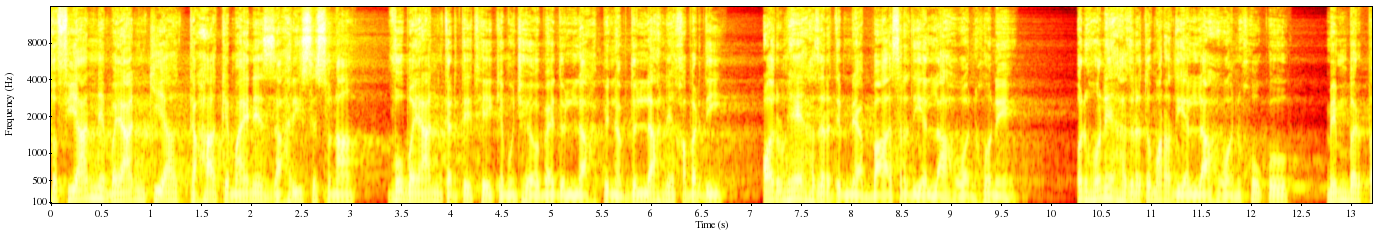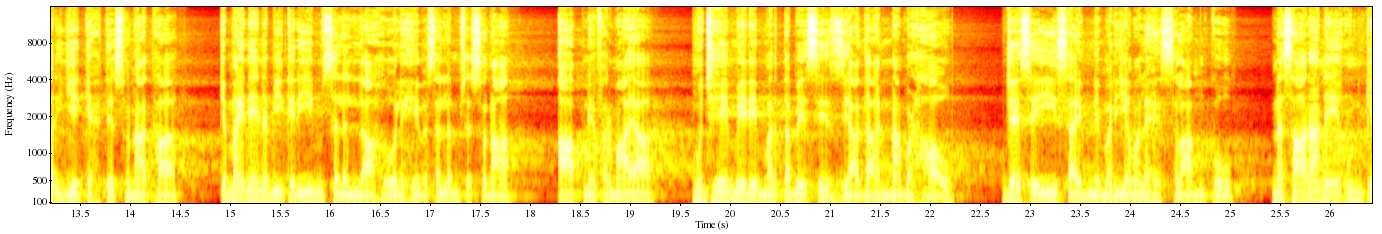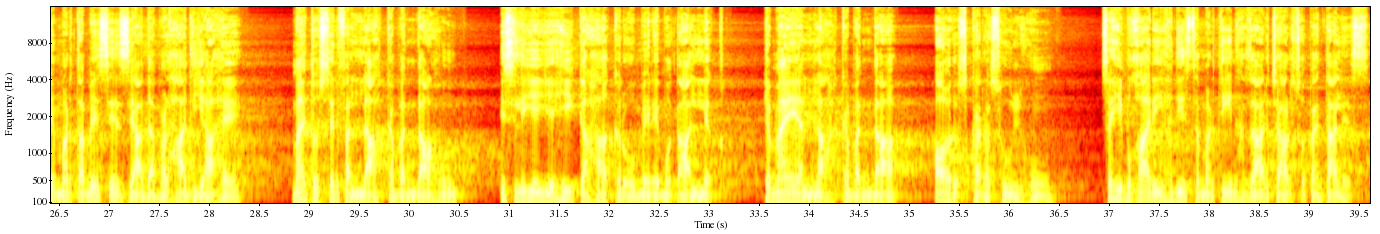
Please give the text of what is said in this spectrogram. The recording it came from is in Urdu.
سفیان نے بیان کیا، کہا کہ میں نے ظاہری سے سنا، وہ بیان کرتے تھے کہ مجھے عبید اللہ بن عبداللہ نے خبر دی اور انہیں حضرت ابن عباس رضی اللہ عنہ نے، انہوں نے حضرت عمر رضی اللہ عنہ کو ممبر پر یہ کہتے سنا تھا کہ میں نے نبی کریم صلی اللہ علیہ وسلم سے سنا، آپ نے فرمایا، مجھے میرے مرتبے سے زیادہ نہ بڑھاؤ۔ جیسے عیسیٰ ابن مریم علیہ السلام کو نصارہ نے ان کے مرتبے سے زیادہ بڑھا دیا ہے۔ میں تو صرف اللہ کا بندہ ہوں، اس لیے یہی کہا کرو میرے متعلق کہ میں اللہ کا بندہ اور اس کا رسول ہوں۔ صحیح بخاری حدیث نمبر تین ہزار چار سو پینتالیس۔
